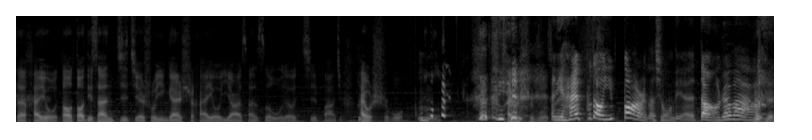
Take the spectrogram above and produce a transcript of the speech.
在还有到到第三季结束，应该是还有一二三四五六七八九，还有十部，嗯，还有十部。你还不到一半呢，兄弟，等着吧。任任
